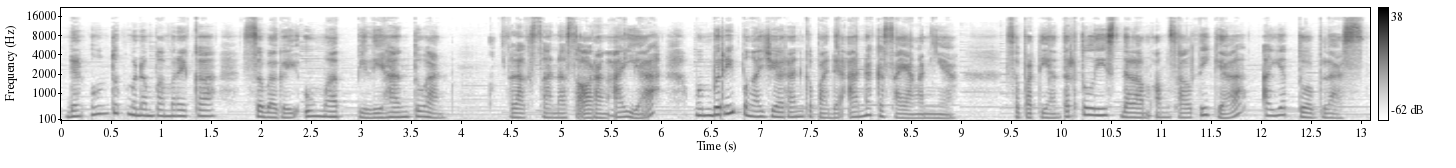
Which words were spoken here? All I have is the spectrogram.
dan untuk menempa mereka sebagai umat pilihan Tuhan. Laksana seorang ayah memberi pengajaran kepada anak kesayangannya, seperti yang tertulis dalam Amsal 3 ayat 12.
